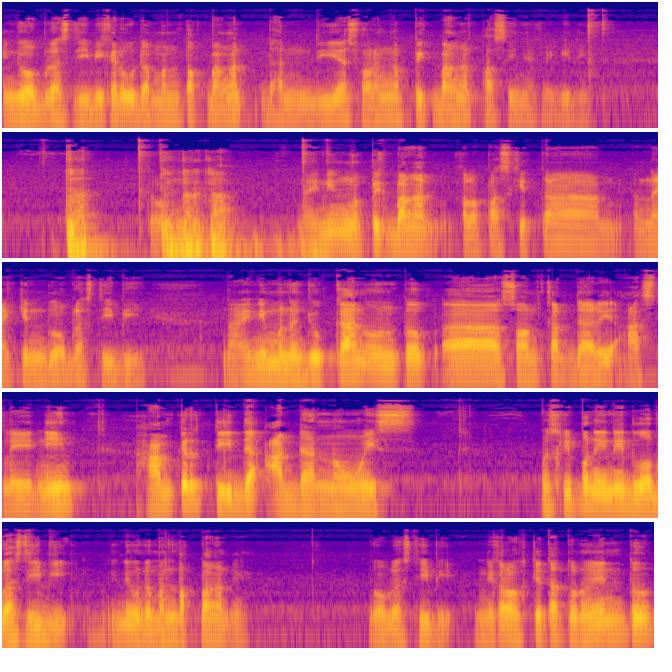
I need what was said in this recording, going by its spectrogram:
ini 12 dB kan udah mentok banget dan dia suaranya ngepick banget pastinya kayak gini nah, tuh. dengarkan Nah ini ngepick banget kalau pas kita naikin 12 dB. Nah ini menunjukkan untuk uh, soundcard dari asli ini hampir tidak ada noise. Meskipun ini 12 dB, ini udah mentok banget nih. 12 dB. Ini kalau kita turunin tuh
